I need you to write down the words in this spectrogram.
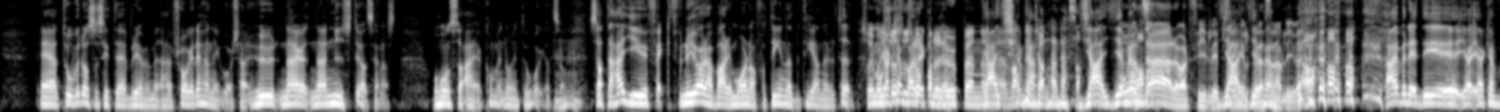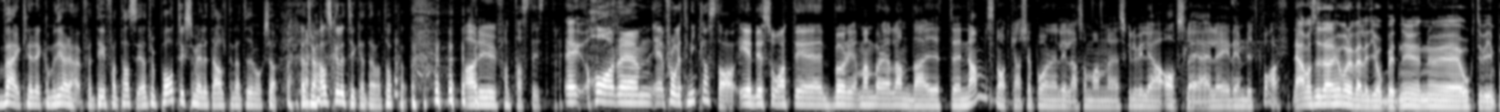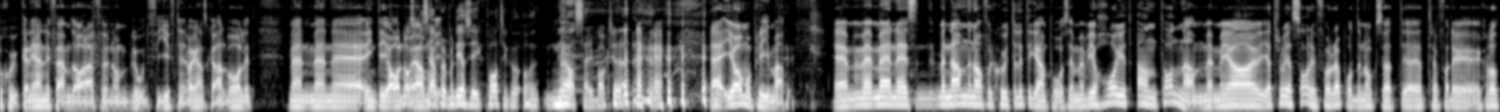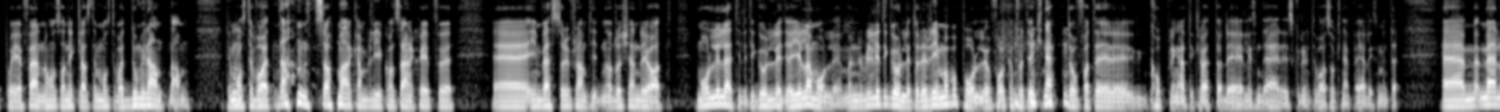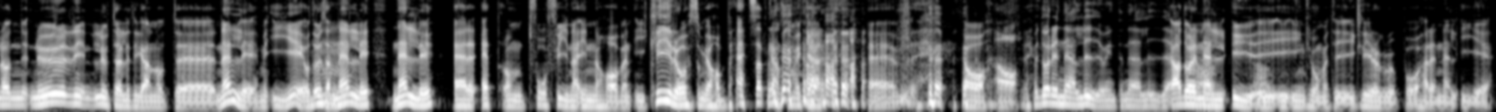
eh, Tove då som sitter bredvid mig här frågade henne igår så här, hur, när, när nyste jag senast? Och hon sa, jag kommer nog inte ihåg alltså. Så att det här ger ju effekt, för nu gör jag det här varje morgon och har fått in ett beteenderutin. Så i Och jag morse kan så bara stoppade du upp en eh, Jajamän. vattenkanna i näsan? Jajamensan. Och där har varit Filip singel för Jajamän. resten av livet. Nej men det, det är, jag, jag kan verkligen rekommendera det här för det är fantastiskt. Jag tror Patrik som är lite alternativ också, jag tror han skulle tycka att det här var toppen. Ja, det är ju fantastiskt. Eh, har, eh, en fråga till Niklas då. Är det så att det börjar, man börjar landa i ett eh, namn snart kanske på den lilla som man eh, skulle vilja avslöja eller är det en bit kvar? Nej men så det där har varit väldigt jobbigt. Nu, nu eh, åkte vi in på sjukan igen i fem dagar för någon blodförgiftning. Det var ganska allvarligt. Men, men eh, inte jag då. Måste Jag, säga, apropå det så gick Patrik och, och nös här i bakgrunden. nej, jag mår prima. Eh, Men, men, eh, men namnen har fått skjuta lite grann på sig, men vi har ju ett antal namn. Men men jag, jag tror jag sa det i förra podden också, att jag, jag träffade Charlotte på EFN och hon sa Niklas, det måste vara ett dominant namn. Det måste vara ett namn som man kan bli koncernchef för eh, Investor i framtiden. Och då kände jag att Molly lät ju lite gulligt, jag gillar Molly, men det blir lite gulligt och det rimmar på Polly och folk kan tro att jag är knäpp då för att det är kopplingar till Cloetta. Och det, är liksom, det, är, det skulle inte vara så knäpp är jag liksom inte. Eh, men och, nu- lutar det lite grann åt eh, Nelly med IE och då är det så här, Nelly, Nelly är ett av de två fina innehaven i Qliro som jag har bäsat ganska mycket här. Eh, ja. Ja. Men då är det Nelly och inte Nelly. Ja, då är det Nell Y i, i inkromet i, i Clear Group och här är Nell IE.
